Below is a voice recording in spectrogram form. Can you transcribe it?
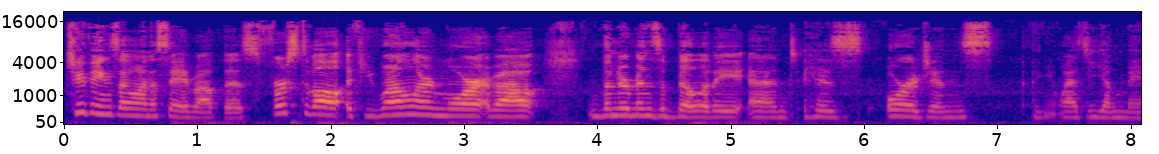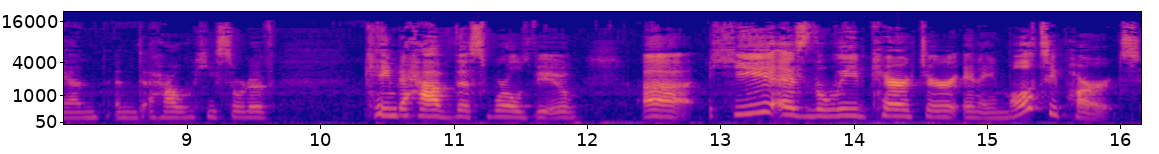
Two things I want to say about this. First of all, if you want to learn more about Linderman's ability and his origins you know, as a young man and how he sort of came to have this worldview. Uh, he is the lead character in a multi-part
